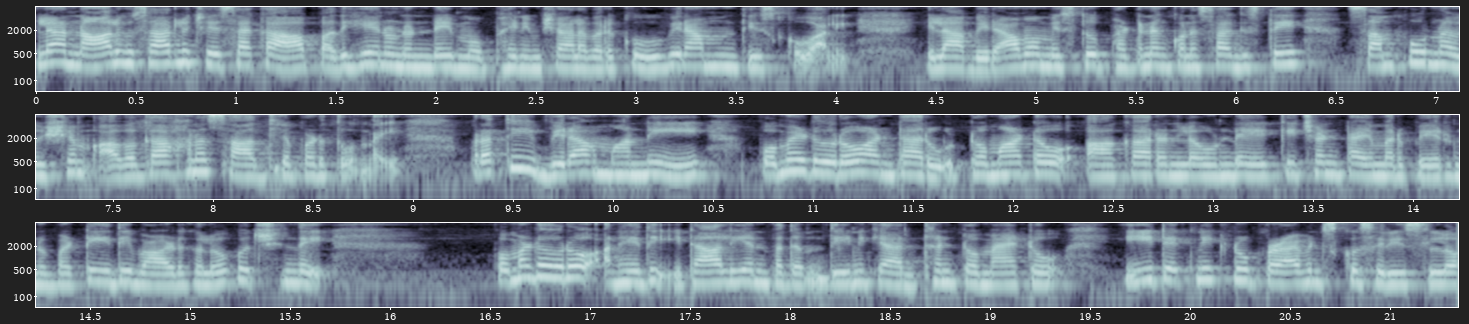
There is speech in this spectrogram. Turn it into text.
ఇలా నాలుగు సార్లు చేశాక పదిహేను నుండి ముప్పై నిమిషాల వరకు విరామం తీసుకోవాలి. ఇలా విరామం ఇస్తూ పఠనం కొనసాగిస్తే సంపూర్ణ విషయం అవగాహన సాధ్యపడుతుంది. ప్రతి విరామాన్ని పొమెడోరో అంటారు. టొమాటో ఆకారంలో ఉండే కిచెన్ టైమర్ పేరును బట్టి ఇది వాడుకలోకి వచ్చింది. పొమడోరో అనేది ఇటాలియన్ పదం. దీనికి అర్థం టొమాటో. ఈ టెక్నిక్ను ప్రావిన్స్కో సిరీస్లో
